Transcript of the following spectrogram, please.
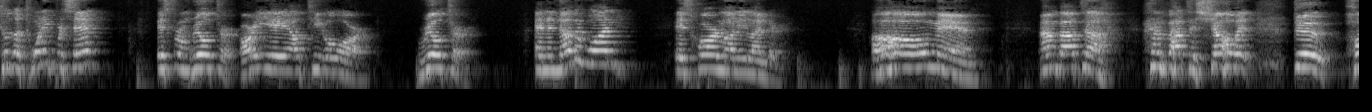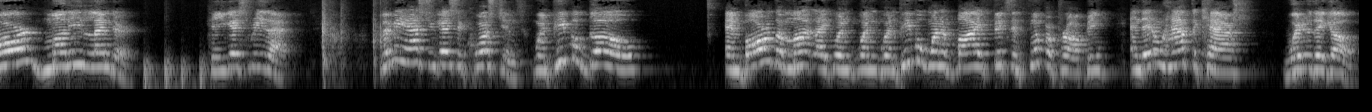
to the 20% is from Realtor, R-E-A-L-T-O-R, Realtor. And another one is hard money lender. Oh man, I'm about to, I'm about to show it. Dude, hard money lender. Can you guys read that? Let me ask you guys a question. When people go and borrow the money, like when, when, when people want to buy, fix, and flip a property and they don't have the cash, where do they go?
